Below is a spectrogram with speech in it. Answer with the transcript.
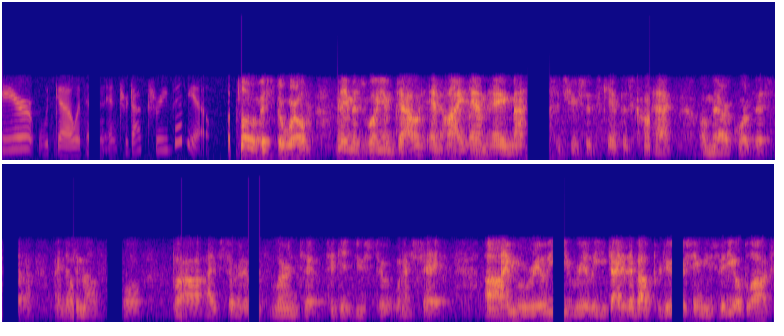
here we go with an introductory video. Hello, Vista World. My name is William Dowd, and I am a Massachusetts campus contact AmeriCorps Vista. I know it's a mouthful, but uh, I've sort of learned to, to get used to it when I say it. Uh, I'm really, really excited about producing these video blogs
